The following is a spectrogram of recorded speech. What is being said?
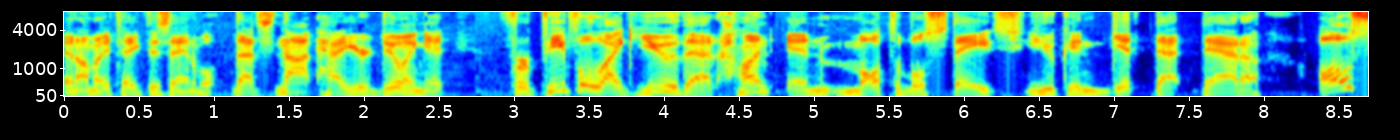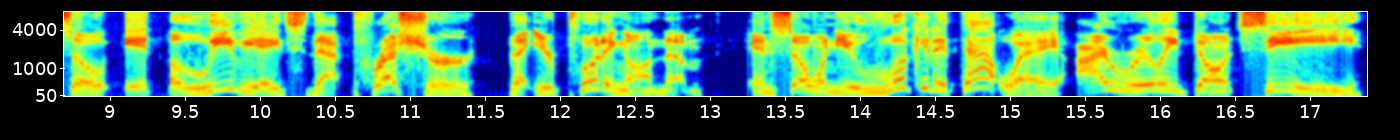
and I'm going to take this animal. That's not how you're doing it. For people like you that hunt in multiple states, you can get that data. Also, it alleviates that pressure that you're putting on them. And so when you look at it that way, I really don't see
